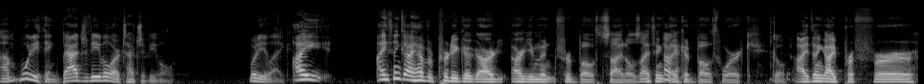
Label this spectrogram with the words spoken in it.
Um, what do you think, Badge of Evil or Touch of Evil? What do you like? I I think I have a pretty good ar- argument for both titles. I think Okay. they could both work. Cool. I think I prefer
